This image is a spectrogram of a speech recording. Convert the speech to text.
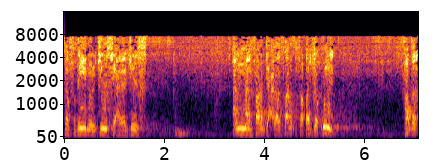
تفضيل الجنس على الجنس. أما الفرد على الفرد فقد يكون فضل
